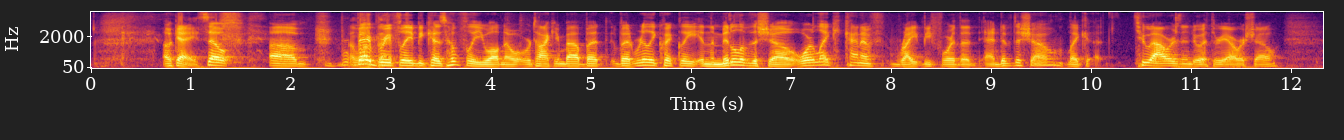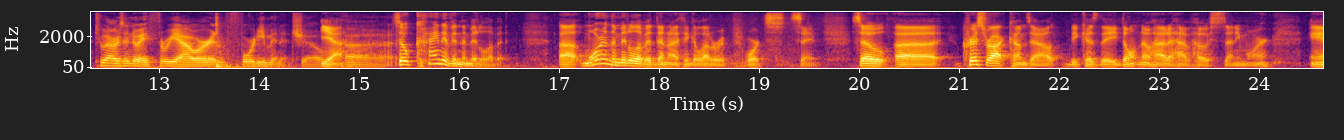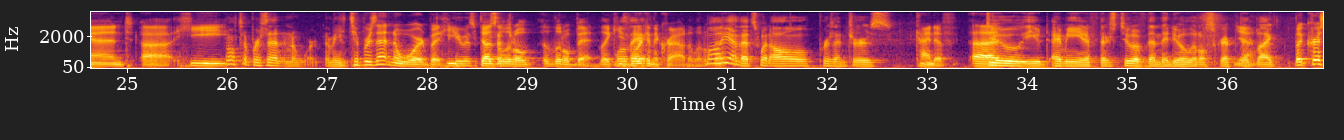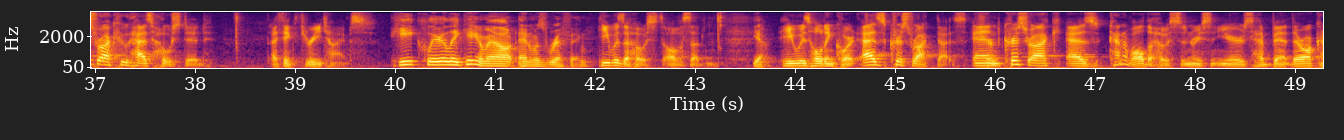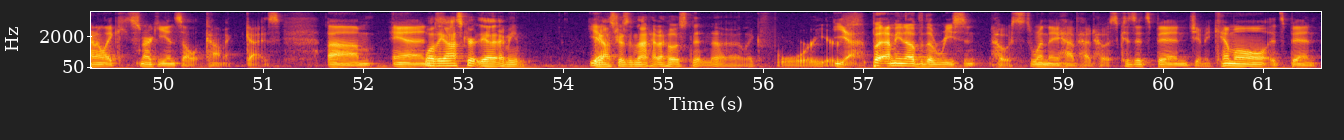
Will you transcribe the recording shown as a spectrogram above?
Okay, so um, very briefly, because hopefully you all know what we're talking about, but but really quickly, in the middle of the show, or like kind of right before the end of the show, like two hours into a three-hour show, Two hours into a three-hour and forty-minute show. yeah, Uh, so kind of in the middle of it, Uh, more in the middle of it than I think a lot of reports say. So uh, Chris Rock comes out because they don't know how to have hosts anymore, and uh, he Well, to present an award. I mean, to present an award, but he, was a does a little a little bit like he's Well, they- working the crowd a little well, bit. yeah, that's what all presenters kind of. Uh, do. You, I mean, if there's two of them, they do a little scripted. yeah. Like but Chris Rock, who has hosted, I think three times. He clearly came out and was riffing. He was a host all of a sudden. Yeah. He was holding court, as Chris Rock does. And Chris Rock, as kind of all the hosts in recent years, have been, they're all kind of like snarky insult comic guys. Um, and Well, the Oscar, yeah, I mean, Yeah. the Oscars have not had a host in uh, like four years. yeah, but I mean, of the recent hosts, when they have had hosts, because it's been Jimmy Kimmel, it's been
